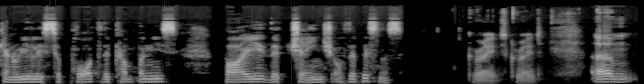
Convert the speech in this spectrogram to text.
can really support the companies by the change of the business. Great, great. Um,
